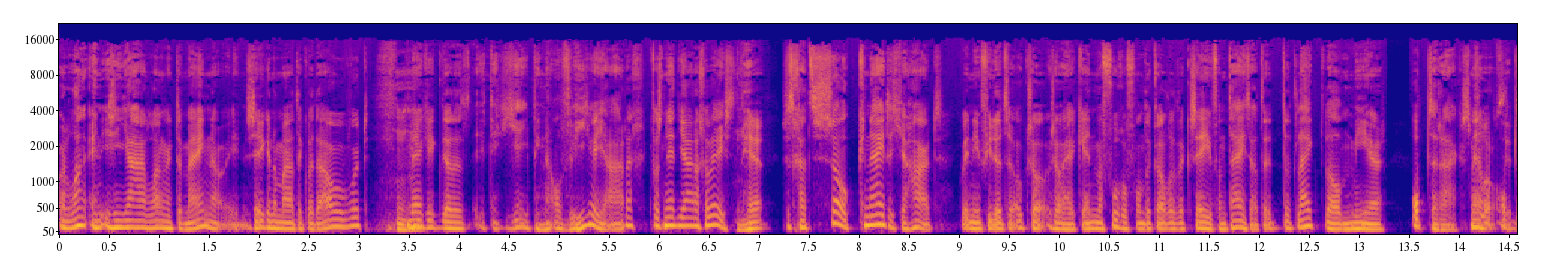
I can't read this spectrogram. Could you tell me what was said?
een lang en is een jaar langer termijn. Nou, zeker naarmate ik wat ouder word, merk ik dat het. Ik denk, jee, ik ben nou alweer jarig. Ik was net jarig geweest. Ja, Dus het gaat zo knijtert je hard. Ik weet niet of je dat ook zo, zo herkent, maar vroeger vond ik altijd dat ik zeven van tijd had. Dat lijkt wel meer op te raken, sneller klopt. op te de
